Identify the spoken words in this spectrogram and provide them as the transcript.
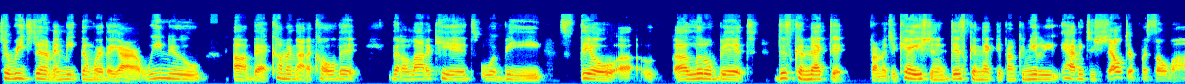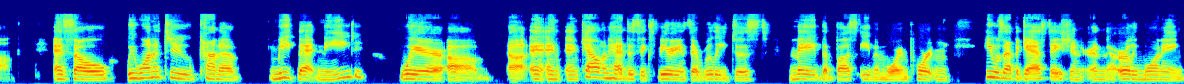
to reach them and meet them where they are. We knew uh, that coming out of COVID, that a lot of kids would be still uh, a little bit disconnected from education, disconnected from community, having to shelter for so long. And so we wanted to kind of meet that need where um, uh, and, and Calvin had this experience that really just made the bus even more important. He was at the gas station in the early morning,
